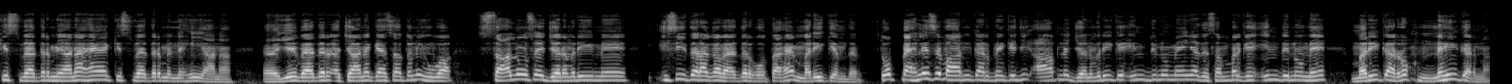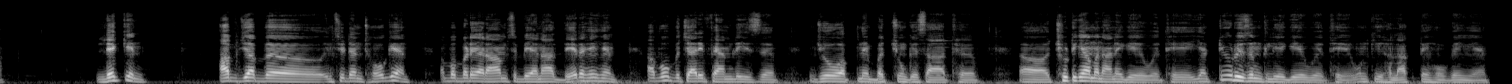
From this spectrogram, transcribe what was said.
किस वेदर में आना है, किस वेदर में नहीं आना। ये वेदर अचानक ऐसा तो नहीं हुआ। सालों से जनवरी में इसी तरह का वेदर होता है मरी के अंदर। तो पहले से वार्न कर दें कि जी, आपने जनवरी के इन दिनों में या दिसंबर के इन दिनों में मरी का रुख नहीं करना। लेकिन, अब जब इंसिडेंट हो गया, अब वो बड़े आराम से बयान दे रहे हैं, अब वो बेचारी फैमिलीज़ जो अपने बच्चों के साथ छुट्टियाँ मनाने गए हुए थे या टूरिज़्म के लिए गए हुए थे, उनकी हलाकतें हो गई हैं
